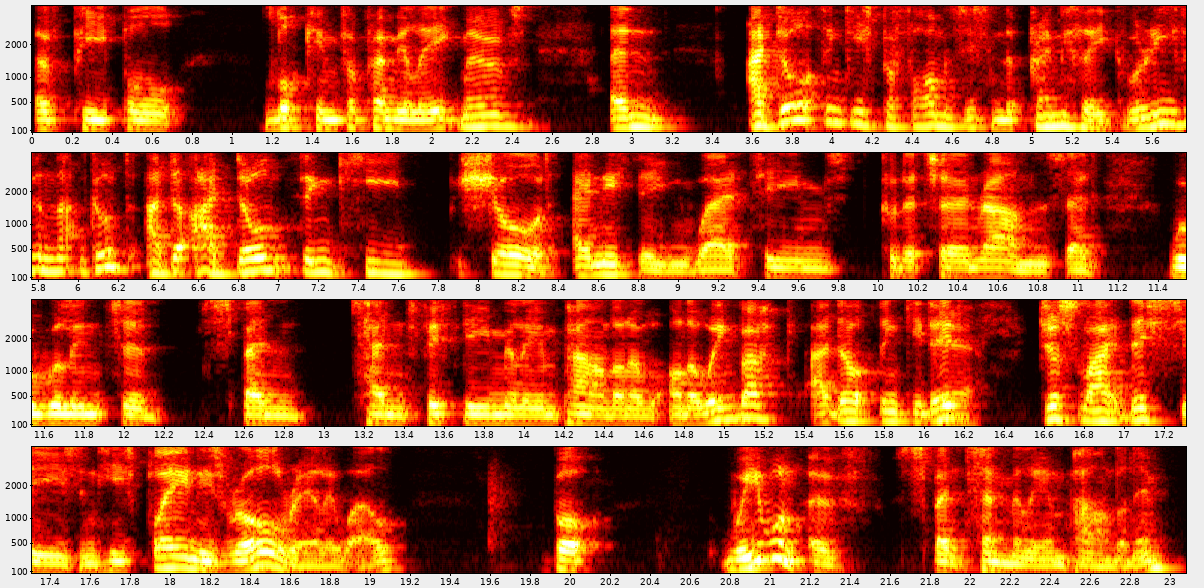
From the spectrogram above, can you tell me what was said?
of people looking for Premier League moves. And I don't think his performances in the Premier League were even that good. I don't, I don't think he showed anything where teams could have turned around and said, we're willing to spend 10, 15 million pound on a on a wing back. I don't think he did. Yeah. Just like this season, he's playing his role really well. But we wouldn't have spent 10 million pound on him.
